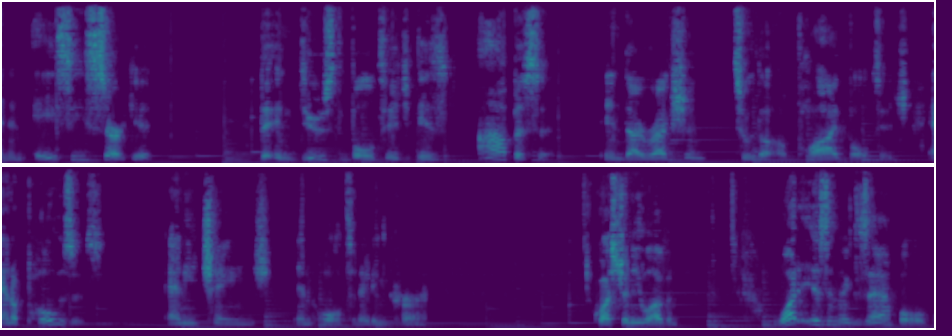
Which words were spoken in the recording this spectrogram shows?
in an AC circuit, the induced voltage is opposite in direction to the applied voltage and opposes any change in alternating current. Question 11 what is an example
